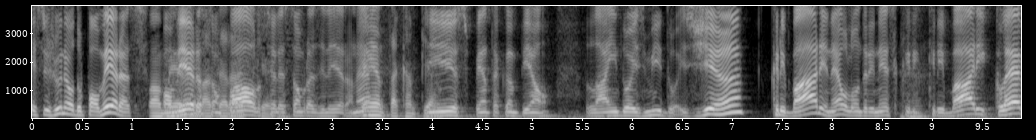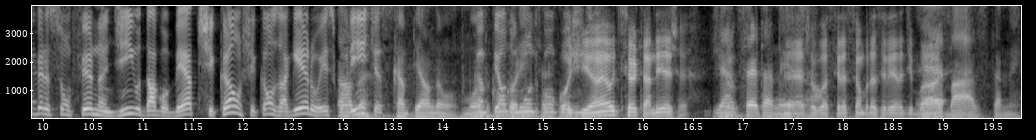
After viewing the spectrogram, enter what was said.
esse Júnior é o do Palmeiras? Palmeiras, São lateral Paulo, esquerdo. seleção brasileira, né? Pentacampeão. Isso, pentacampeão. Lá em 2002. Jean, Cribari, né? O londrinense Cri- Cribari, Kleberson, Fernandinho, Dagoberto, Chicão, Chicão zagueiro, ex-Corinthians. Campeão do mundo Campeão com o do mundo com o O Corinthians. Jean é o de sertaneja. Jean de sertanejo. É, jogou a seleção brasileira de É, base. base também.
